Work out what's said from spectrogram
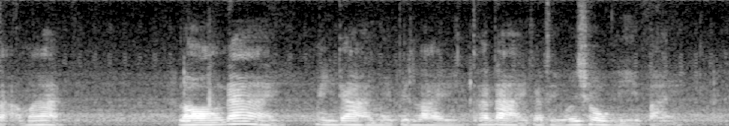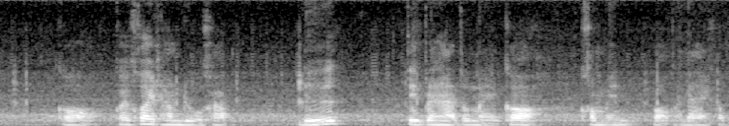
สามารถลองได้ไม่ได้ไม่เป็นไร ถ้าได้ก็ถือว่าโชคดีไป ก็ค่อยๆทำดูครับ หรือติดปัญหาตรงไหนก็คอมเมนต์บอกกันได้ครับ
